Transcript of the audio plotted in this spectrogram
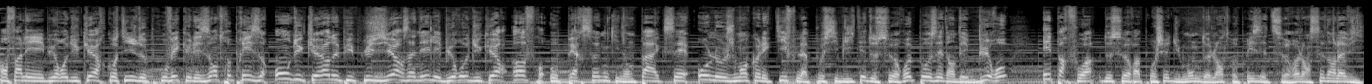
Enfin, les bureaux du cœur continuent de prouver que les entreprises ont du cœur. Depuis plusieurs années, les bureaux du cœur offrent aux personnes qui n'ont pas accès au logement collectif la possibilité de se reposer dans des bureaux et parfois de se rapprocher du monde de l'entreprise et de se relancer dans la vie.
